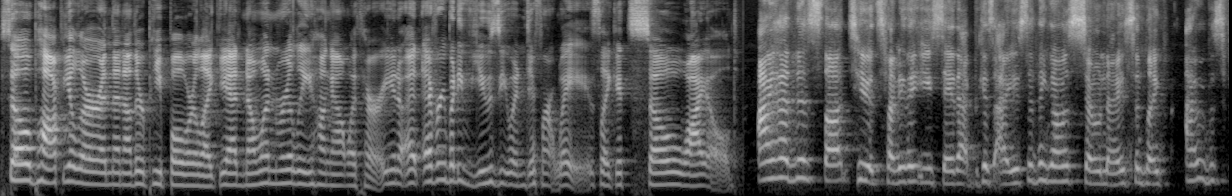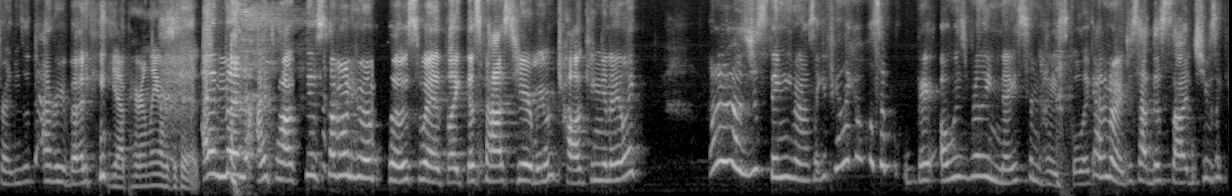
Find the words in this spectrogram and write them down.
So popular, and then other people were like, "Yeah, no one really hung out with her." You know, everybody views you in different ways. Like it's so wild. I had this thought too. It's funny that you say that because I used to think I was so nice and like I was friends with everybody. Yeah, apparently I was a bitch. And then I talked to someone who I'm close with like this past year, and we were talking, and I like, I don't know, I was just thinking, I was like, I feel like I wasn't very, always really nice in high school. Like, I don't know, I just had this thought, and she was like,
